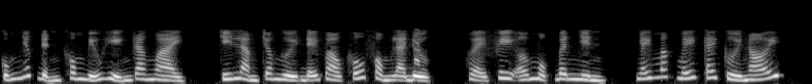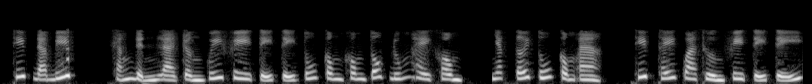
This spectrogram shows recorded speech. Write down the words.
cũng nhất định không biểu hiện ra ngoài, chỉ làm cho người để vào khố phòng là được, Huệ Phi ở một bên nhìn, nháy mắt mấy cái cười nói, thiếp đã biết, khẳng định là Trần Quý Phi tỷ tỷ tú công không tốt đúng hay không, nhắc tới tú công à, thiếp thấy qua thường Phi tỷ tỷ,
